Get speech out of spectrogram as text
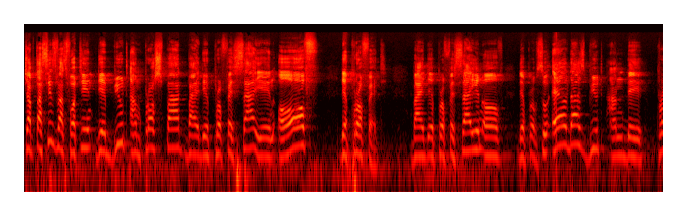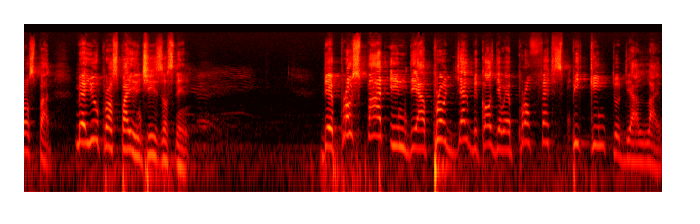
chapter 6, verse 14, they built and prospered by the prophesying of the prophet. By the prophesying of the prophet. So elders built and they prospered. May you prosper in Jesus' name. They prospered in their project because they were prophets speaking to their life.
